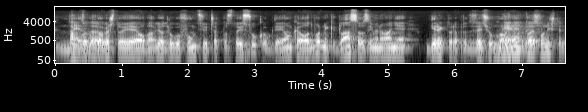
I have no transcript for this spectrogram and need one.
Ne zbog toga što je obavljao drugu funkciju i čak postoji sukob gde je on kao odbornik glasao za imenovanje direktora preduzeća u kome Ne, je ne, on to je poništeno.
